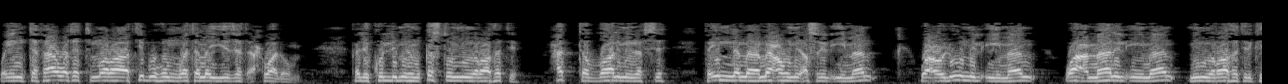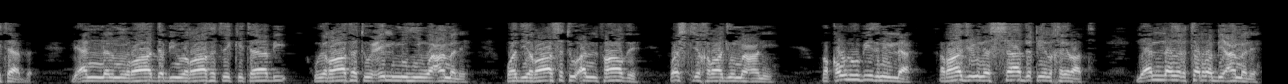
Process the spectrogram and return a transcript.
وإن تفاوتت مراتبهم وتميزت أحوالهم. فلكل منهم قسط من وراثته. حتى الظالم لنفسه فإنما معه من أصل الإيمان وعلوم الإيمان وأعمال الإيمان من وراثة الكتاب لأن المراد بوراثة الكتاب وراثة علمه وعمله ودراسة ألفاظه واستخراج معانيه. وقوله بإذن الله راجع إلى السابق إلى الخيرات لئلا يغتر بعمله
